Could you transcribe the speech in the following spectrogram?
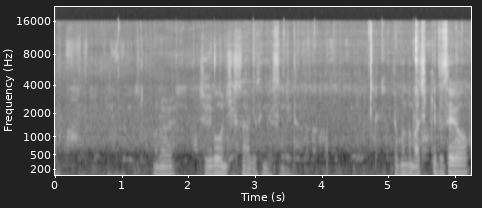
오늘 즐거운 식사하게 생겼습니다. 여러분도 맛있게 드세요.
